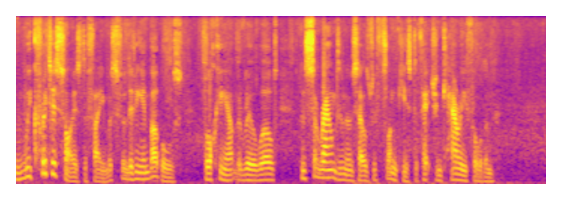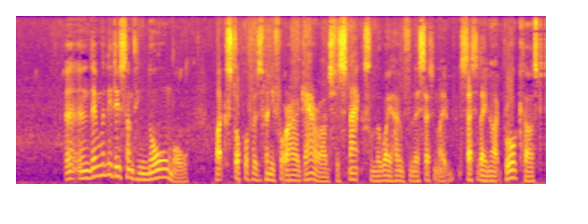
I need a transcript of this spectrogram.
We criticise the famous for living in bubbles, blocking out the real world, and surrounding themselves with flunkies to fetch and carry for them. And then when they do something normal, like stop off at a 24 hour garage for snacks on the way home from their Saturday night broadcast,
